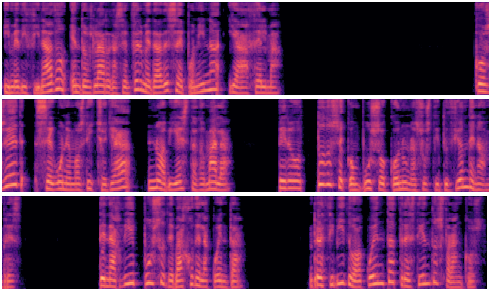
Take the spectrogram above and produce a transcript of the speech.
y medicinado en dos largas enfermedades á eponina y á azelma. Cosette segun hemos dicho ya no habia estado mala pero todo se compuso con una sustitucion de nombres. Thenardier puso debajo de la cuenta. Recibido á cuenta trescientos francos.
